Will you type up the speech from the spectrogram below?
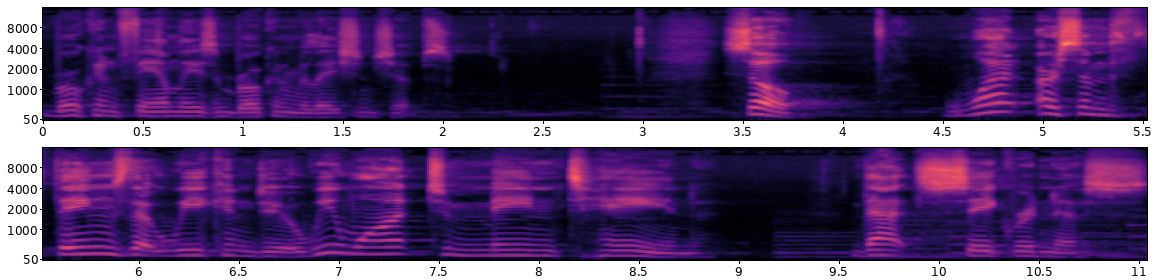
broken families and broken relationships. So, what are some things that we can do? We want to maintain that sacredness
